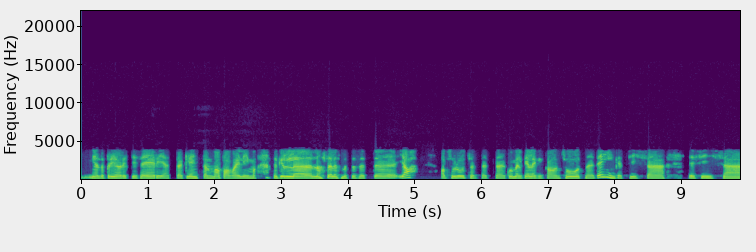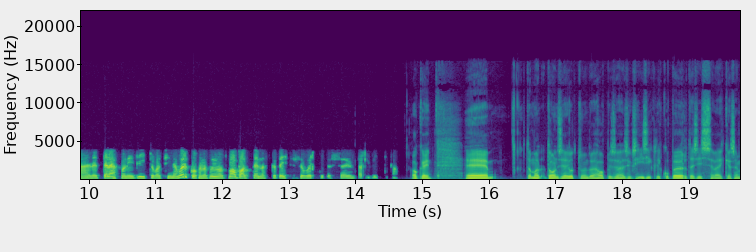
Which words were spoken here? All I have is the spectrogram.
nii-öelda prioritiseeri, et klient on vaba valima. me küll äh, noh, selles mõttes, et äh, jah absoluutselt, et äh, kui meil kellegiga on soodne tehing, et siis, äh, siis äh, need telefonid liituvad sinna võrku, aga nad võivad vabalt ennast ka teistesse võrkudesse ümber lülitada. okei okay. ma toon siia juttu nüüd ühe hoopis ühe niisuguse isikliku pöörde sisse väikese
